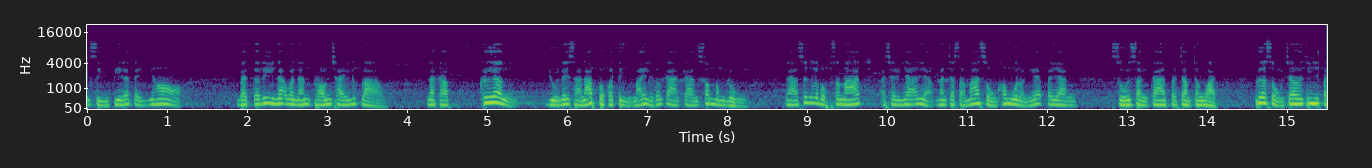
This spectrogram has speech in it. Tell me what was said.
2-4 ปีแล้วแต่ยี่ห้อ แบตเตอรี่ณวันนั้นพร้อมใช้หรือเปล่านะครับเครื่องอยู่ในสถานะปกติไหมหรือต้องการการซ่อมบำรุงนะซึ่งระบบสมาร์ทอัจฉริยะเนี่ยมันจะสามารถส่งข้อมูลเหล่านี้ไปยัง ศูนย์สั่งการประจำจังหวัด เพื่อส่งเจ้าหน้าที่ไป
